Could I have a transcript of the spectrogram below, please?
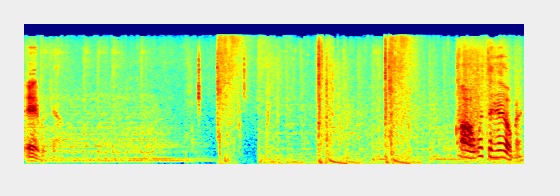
There we go. Oh, what the hell, man?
